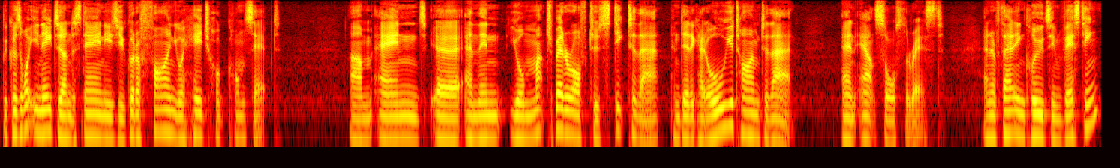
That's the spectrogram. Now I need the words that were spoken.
because what you need to understand is you've got to find your hedgehog concept. Um, and uh, and then you're much better off to stick to that and dedicate all your time to that and outsource the rest. And if that includes investing,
